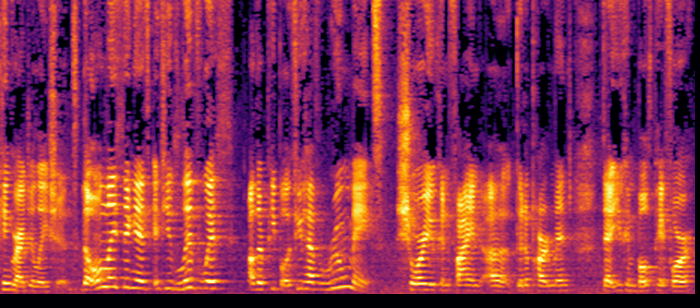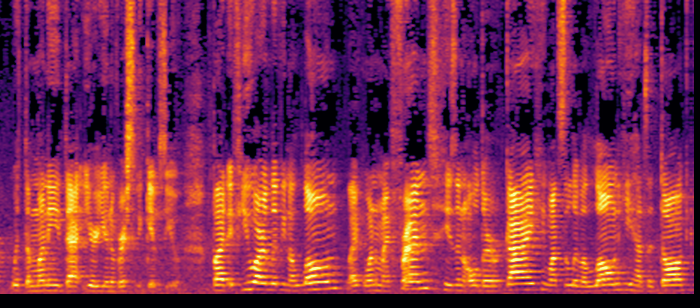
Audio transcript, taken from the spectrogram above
congratulations. The only thing is if you live with other people, if you have roommates, sure you can find a good apartment that you can both pay for with the money that your university gives you. But if you are living alone, like one of my friends, he's an older guy, he wants to live alone, he has a dog,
